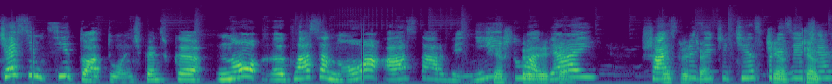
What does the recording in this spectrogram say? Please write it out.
ce ai simțit tu atunci? Pentru că nou, clasa nouă, asta ar veni, 15 tu aveai 16, 15, 15,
